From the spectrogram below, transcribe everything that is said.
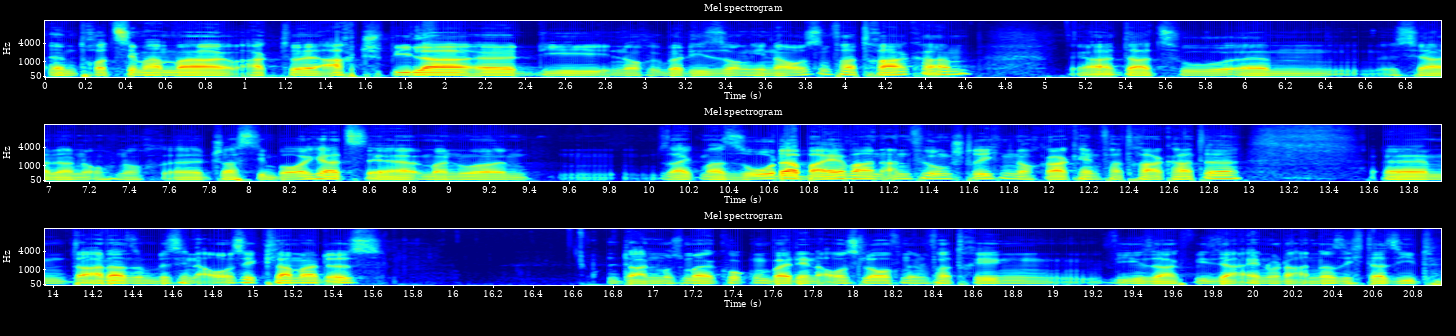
ähm, trotzdem haben wir aktuell acht Spieler, äh, die noch über die Saison hinaus einen Vertrag haben. Ja, dazu ähm, ist ja dann auch noch äh, Justin Borchertz, der immer nur, im, sag mal, so dabei war, in Anführungsstrichen, noch gar keinen Vertrag hatte, ähm, da da so ein bisschen ausgeklammert ist dann muss man gucken bei den auslaufenden Verträgen, wie gesagt, wie der ein oder andere sich da sieht.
